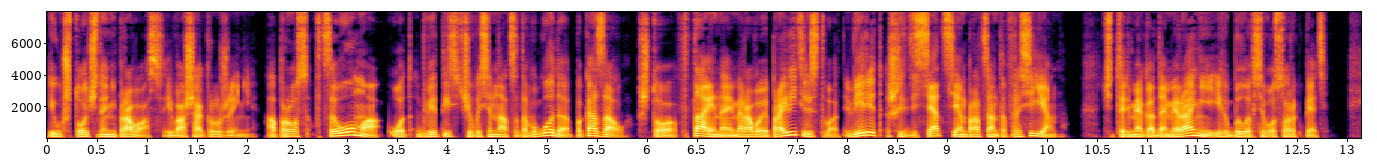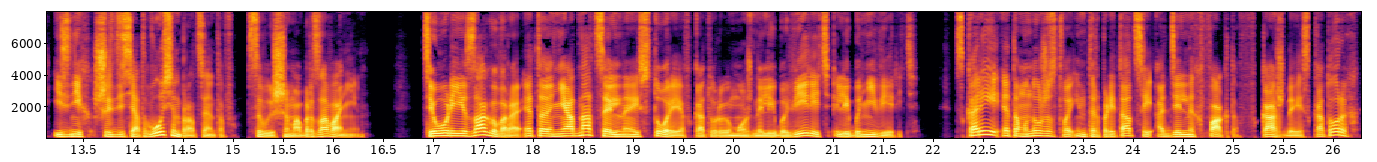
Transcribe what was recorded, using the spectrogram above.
и уж точно не про вас и ваше окружение. Опрос в ЦИОМа от 2018 года показал, что в тайное мировое правительство верит 67% россиян. Четырьмя годами ранее их было всего 45. Из них 68% с высшим образованием. Теории заговора — это не одна цельная история, в которую можно либо верить, либо не верить. Скорее, это множество интерпретаций отдельных фактов, каждая из которых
